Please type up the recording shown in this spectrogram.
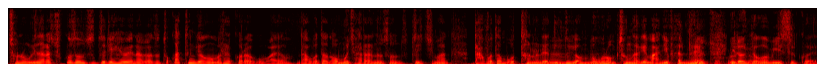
저는 우리나라 축구 선수들이 해외 나가도 똑같은 경험을 할 거라고 봐요. 나보다 너무 잘하는 선수도 있지만 나보다 못하는 애들도 음, 연봉을 음. 엄청나게 많이 받네. 그렇죠, 그렇죠. 이런 경험이 있을 거예요.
